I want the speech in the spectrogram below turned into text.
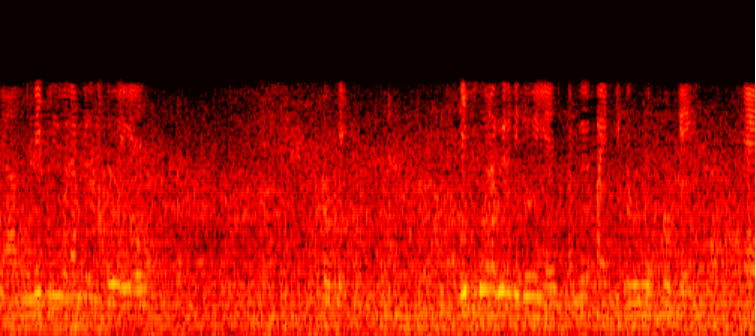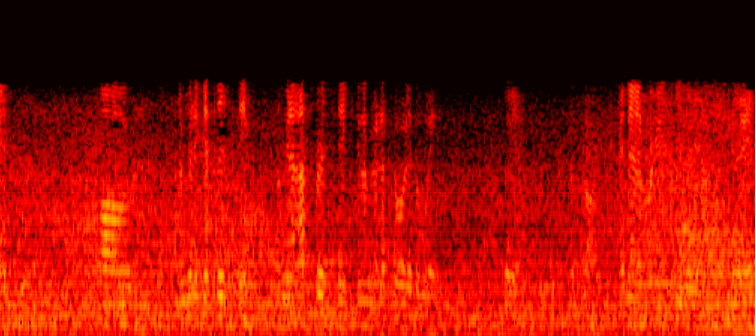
Yeah, so basically what I'm gonna be doing is, okay. Basically what I'm gonna be doing is, I'm gonna find people who are smoking, and um, I'm gonna get their stick, I'm gonna ask for a stick, and I'm gonna throw it away. So yeah. And then we're gonna see the reaction, right?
